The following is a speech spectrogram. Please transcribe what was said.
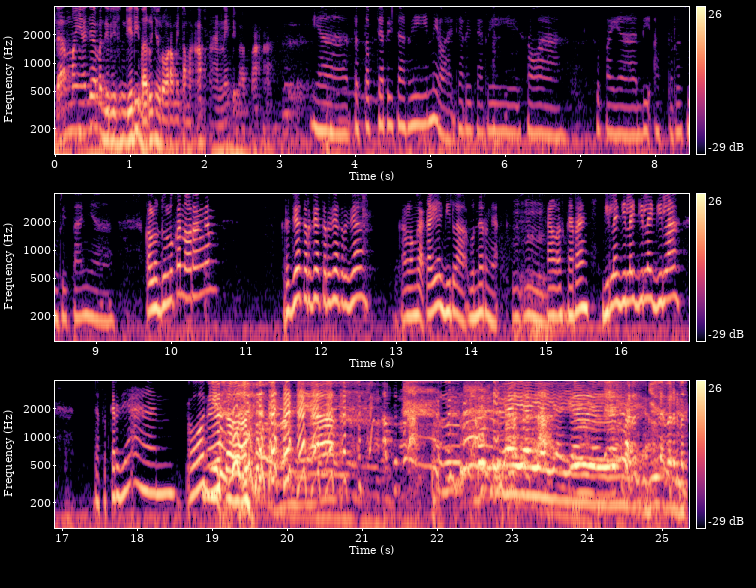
Damai aja sama diri sendiri baru nyuruh orang minta maaf aneh deh bapak. Ya tetap cari-cari inilah, cari-cari celah supaya di up terus beritanya. Kalau dulu kan orang kan kerja kerja kerja kerja kalau nggak kaya gila bener nggak Mm-mm. kalau sekarang gila gila gila gila dapat kerjaan Oh gitu. Keren ya. Aku. Iya iya iya iya iya iya. iya. Harus gila baru dapat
